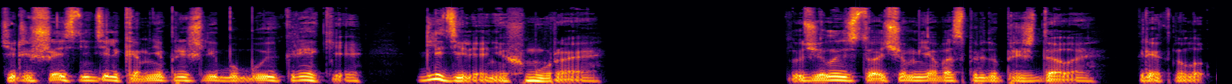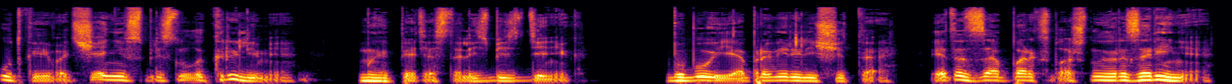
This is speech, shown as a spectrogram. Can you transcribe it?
Через шесть недель ко мне пришли Бубу и Кряки. Глядели они хмуро. «Случилось то, о чем я вас предупреждала», — крякнула утка и в отчаянии всплеснула крыльями. Мы опять остались без денег. Бубу и я проверили счета. Этот зоопарк сплошное разорение.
